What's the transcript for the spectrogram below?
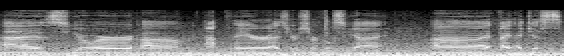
as your um, AppVeyor, as your Circle CI. Uh, I, I, just,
